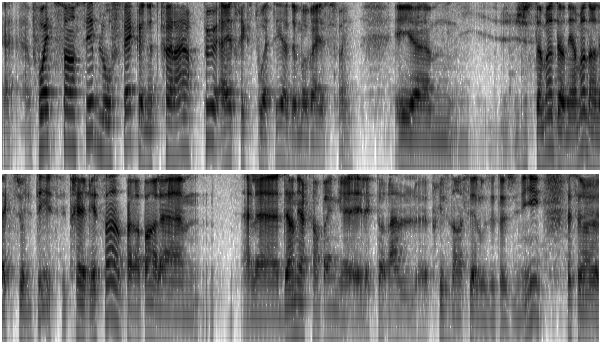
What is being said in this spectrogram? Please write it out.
Il faut être sensible au fait que notre colère peut être exploitée à de mauvaises fins. Et euh, justement, dernièrement, dans l'actualité, c'est très récent par rapport à la, dernière campagne électorale présidentielle aux États-Unis. C'est un,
